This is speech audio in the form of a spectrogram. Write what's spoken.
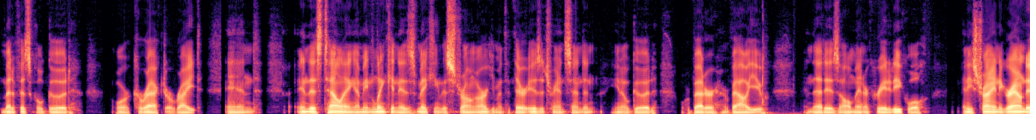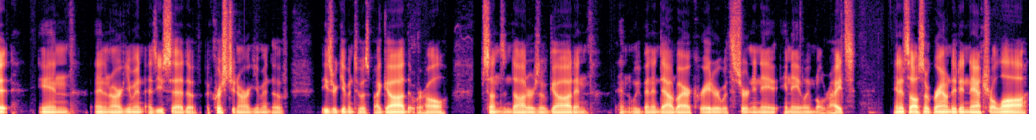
metaphysical good or correct or right? And in this telling, I mean, Lincoln is making this strong argument that there is a transcendent, you know, good or better or value, and that is all men are created equal and he's trying to ground it in in an argument, as you said, of a Christian argument of these are given to us by God, that we're all sons and daughters of God, and and we've been endowed by our Creator with certain inalienable rights, and it's also grounded in natural law.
